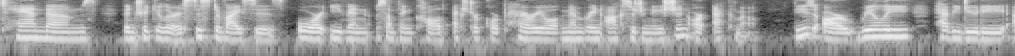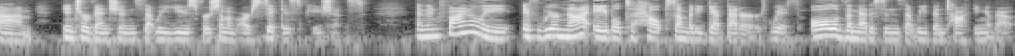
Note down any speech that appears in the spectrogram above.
tandems, ventricular assist devices, or even something called extracorporeal membrane oxygenation or ECMO. These are really heavy duty um, interventions that we use for some of our sickest patients. And then finally, if we're not able to help somebody get better with all of the medicines that we've been talking about,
